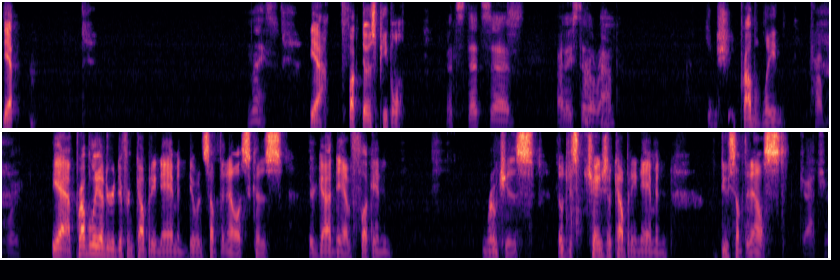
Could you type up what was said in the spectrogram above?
Yep, nice. yeah, fuck those people. That's that's. Uh, are they still around? Probably, Probably. yeah, probably under a different company name and doing something else because they're goddamn fucking roaches. They'll just change the company name and do something else. Gotcha.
